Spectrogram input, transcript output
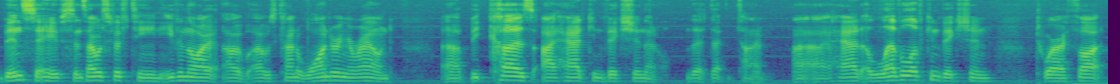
been saved since I was 15, even though I, I, I was kind of wandering around uh, because I had conviction that that, that time. I, I had a level of conviction to where I thought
